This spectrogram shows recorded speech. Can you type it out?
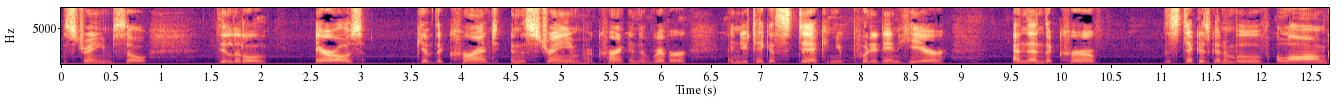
the stream. So the little arrows give the current in the stream or current in the river and you take a stick and you put it in here and then the curve the stick is going to move along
